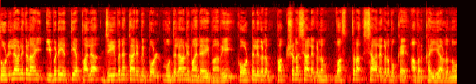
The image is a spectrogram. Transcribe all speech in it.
തൊഴിലാളികളായി ഇവിടെ എത്തിയ പല ജീവനക്കാരും ഇപ്പോൾ മുതലാളിമാരായി മാറി. ഹോട്ടലുകളും ഭക്ഷണശാലകളും വസ്ത്രശാലകളുമൊക്കെ അവർ കൈയാളുന്നു.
